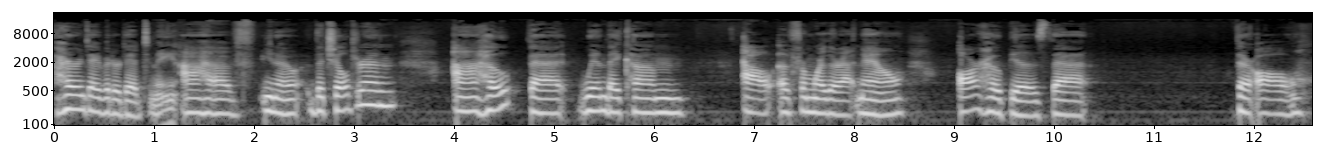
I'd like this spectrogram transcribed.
Her and David are dead to me. I have, you know, the children. I hope that when they come out of from where they're at now, our hope is that they're all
